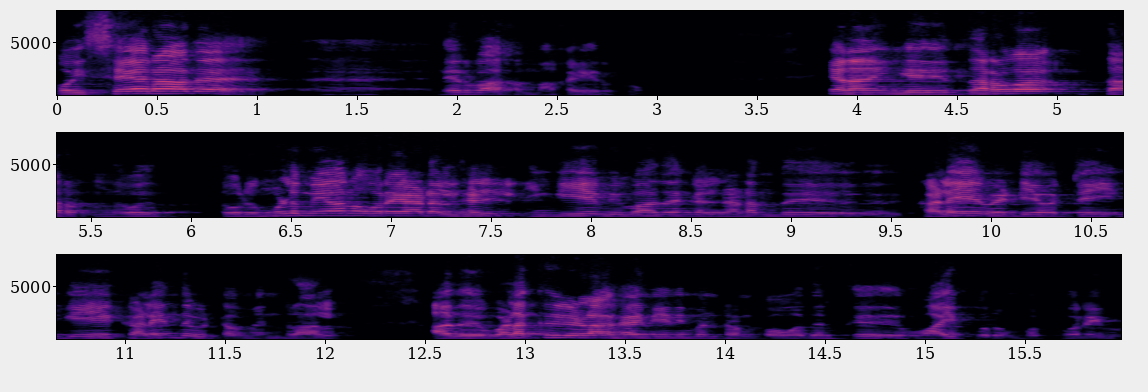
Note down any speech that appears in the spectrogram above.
போய் சேராத நிர்வாகமாக இருக்கும். ஏன்னா இங்கு தரவா தர ஒரு- முழுமையான உரையாடல்கள் இங்கேயே விவாதங்கள் நடந்து களைய வேண்டியவற்றை இங்கேயே களைந்து விட்டோம் என்றால் அது வழக்குகளாக நீதிமன்றம் போவதற்கு வாய்ப்பு ரொம்ப குறைவு.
